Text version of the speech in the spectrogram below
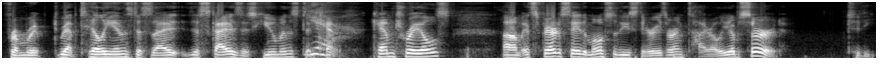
from rep- reptilians disi- disguised as humans to Yeah. chem- chemtrails. Um, it's fair to say that most of these theories are entirely absurd to the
